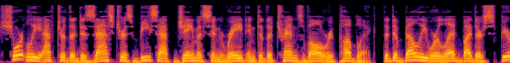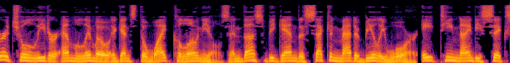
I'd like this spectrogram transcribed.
Shortly after the disastrous BSAP Jameson raid into the Transvaal Republic, the Ndebele were led by their spiritual leader Mlimo against the white colonials and thus began the Second Matabele War 1896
